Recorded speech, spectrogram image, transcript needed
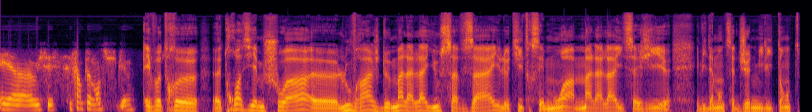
Et euh, oui, c'est simplement sublime. Et votre euh, troisième choix, euh, l'ouvrage de Malala Yousafzai. Le titre, c'est Moi, Malala. Il s'agit évidemment de cette jeune militante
